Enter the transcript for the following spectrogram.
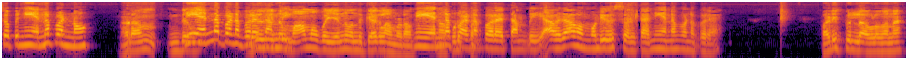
சோ இப்ப நீ என்ன பண்ணும் மேடம் இந்த நீ என்ன பண்ண போற தம்பி? மாமா பையன் வந்து கேட்கலாம் மேடம். நீ என்ன பண்ண. போற தம்பி? அவதான் அவன் முடிவு சொல்லிட்டா. நீ என்ன பண்ண போற? படிப்பு இல்ல அவ்வளவுதானே?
